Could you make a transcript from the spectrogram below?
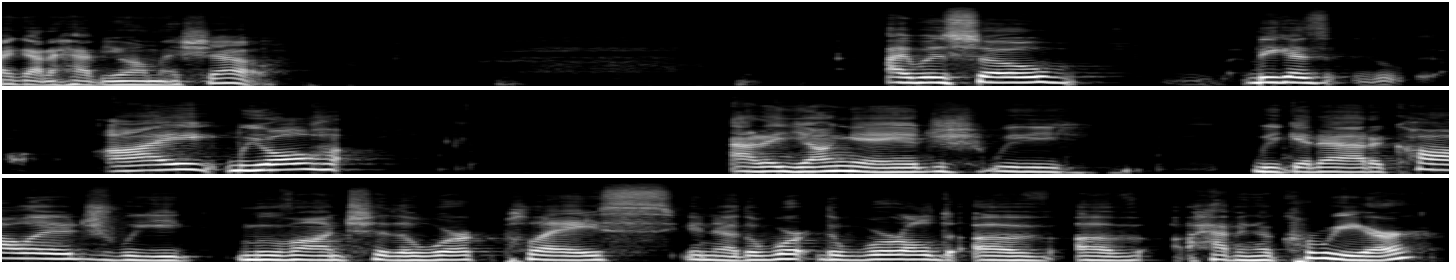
I got to have you on my show." I was so because I we all at a young age we we get out of college, we move on to the workplace, you know, the work the world of of having a career.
